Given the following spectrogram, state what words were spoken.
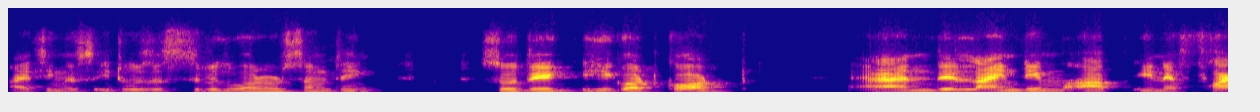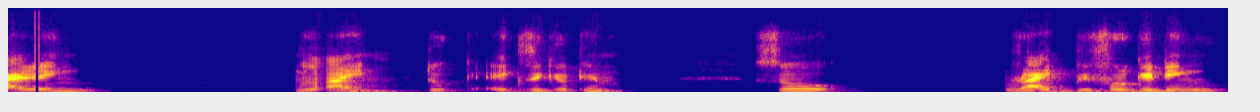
I think it was a civil war or something. So they he got caught and they lined him up in a firing line to execute him. So right before getting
